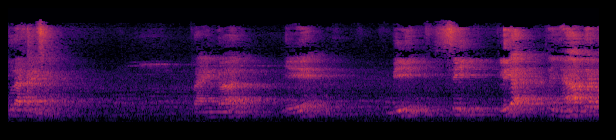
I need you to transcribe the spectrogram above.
पूरा triangle triangle A B C clear तो यहाँ पर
